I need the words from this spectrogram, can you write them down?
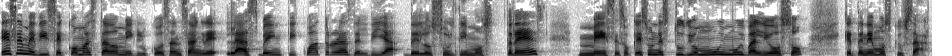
Ese me dice cómo ha estado mi glucosa en sangre las 24 horas del día de los últimos tres meses, ¿ok? Es un estudio muy, muy valioso que tenemos que usar.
